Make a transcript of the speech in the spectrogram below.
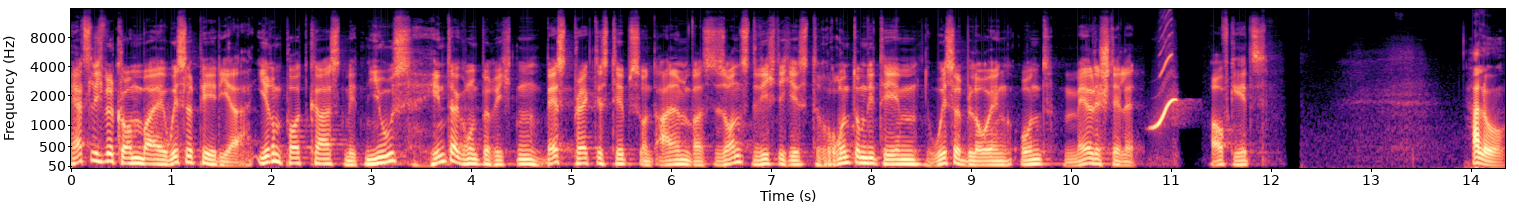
Herzlich willkommen bei Whistlepedia, Ihrem Podcast mit News, Hintergrundberichten, Best Practice Tipps und allem, was sonst wichtig ist rund um die Themen Whistleblowing und Meldestelle. Auf geht's! Hallo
